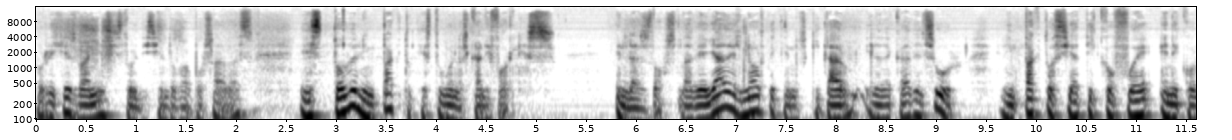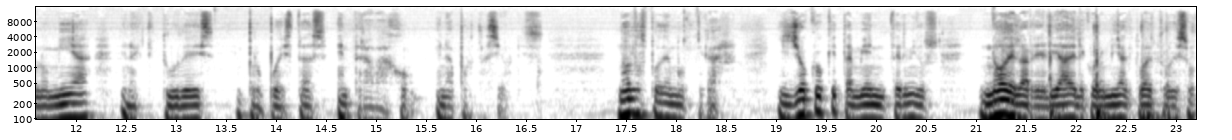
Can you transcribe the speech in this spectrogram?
corriges, Vania, si estoy diciendo babosadas, es todo el impacto que estuvo en las Californias, en las dos, la de allá del norte que nos quitaron y la de acá del sur. El impacto asiático fue en economía, en actitudes, en propuestas, en trabajo, en aportaciones. No los podemos negar. Y yo creo que también en términos no de la realidad de la economía actual, todo eso,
